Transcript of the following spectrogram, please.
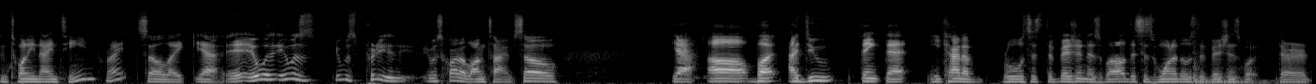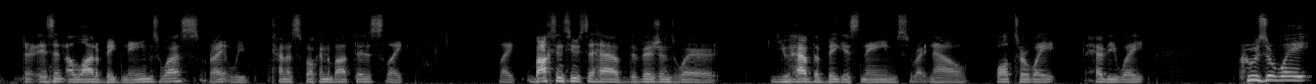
in 2019, right? So like, yeah, it, it was it was it was pretty it was quite a long time. So yeah, uh, but I do think that he kind of rules this division as well. This is one of those divisions where there there isn't a lot of big names, Wes, right? We've kind of spoken about this. Like like boxing seems to have divisions where you have the biggest names right now: welterweight, heavyweight, cruiserweight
